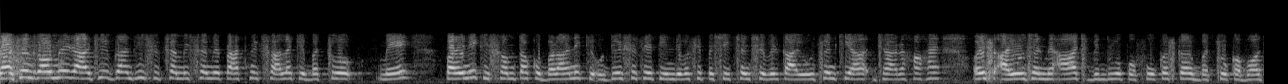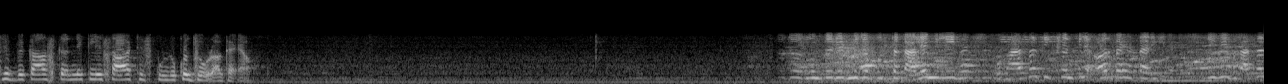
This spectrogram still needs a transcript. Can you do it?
राजनांदगांव में राजीव गांधी शिक्षा मिशन में प्राथमिक शाला के बच्चों में पढ़ने की क्षमता को बढ़ाने के उद्देश्य से तीन दिवसीय प्रशिक्षण शिविर का आयोजन किया जा रहा है और इस आयोजन में आठ बिंदुओं पर फोकस कर बच्चों का बौद्धिक विकास करने के लिए साठ स्कूलों को जोड़ा गया। जो रूम पीरियड में जो पुस्तकालय मिली है, वो भाषा शिक्षण के लिए और बेहतर ही है। क्योंकि भाषा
